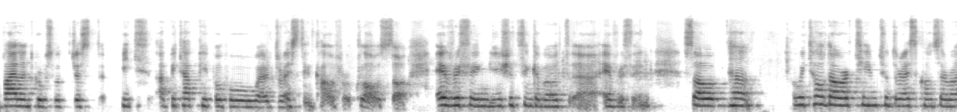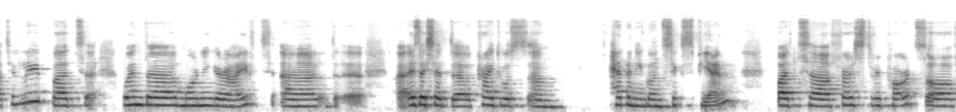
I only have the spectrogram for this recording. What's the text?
violent groups would just beat, uh, beat up people who were dressed in colorful clothes. So everything, you should think about uh, everything. So uh, we told our team to dress conservatively, but uh, when the morning arrived, uh, the, as I said, the Pride was um, happening on 6 p.m. But uh, first reports of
